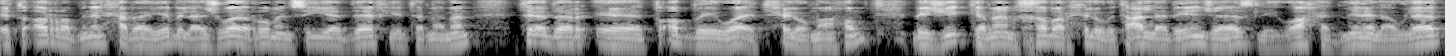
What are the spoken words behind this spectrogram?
اتقرب من الحبايب الأجواء الرومانسية الدافية تماما تقدر آه تقضي وقت حلو معهم. بيجيك كمان خبر حلو بتعلق بإنجاز لواحد من الأولاد.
